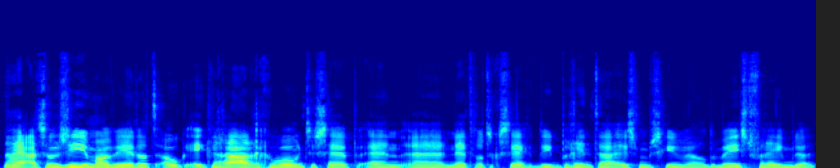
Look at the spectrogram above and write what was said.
nou ja, zo zie je maar weer dat ook ik rare gewoontes heb. En uh, net wat ik zeg, die Brinta is misschien wel de meest vreemde.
